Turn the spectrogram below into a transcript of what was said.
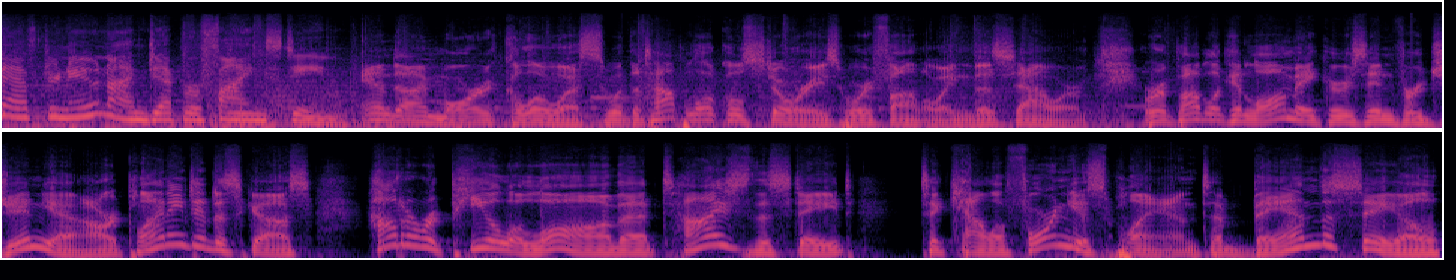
Good afternoon. I'm Deborah Feinstein. And I'm Mark Lewis with the top local stories we're following this hour. Republican lawmakers in Virginia are planning to discuss how to repeal a law that ties the state to California's plan to ban the sale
